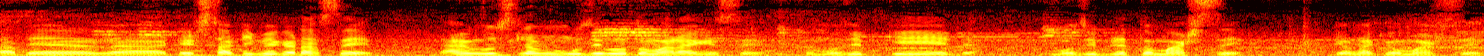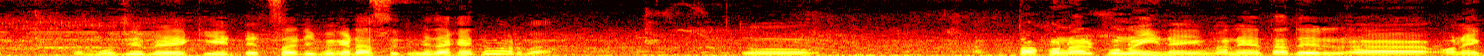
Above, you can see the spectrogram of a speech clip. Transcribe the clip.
তাদের ডেথ সার্টিফিকেট আছে। আমি বুঝলাম মুজিবও তো মারা গেছে। তো মুজিবকে, মুজিবরে তো মারছে, কেউ না কেউ মারছে। তো মুজিবে কি ডেথ সার্টিফিকেট আছে তুমি দেখাইতে পারবা? তো তখন আর কোনোই নাই মানে তাদের অনেক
